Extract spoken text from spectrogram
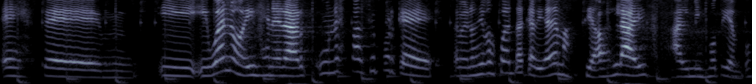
este, y, bueno, y generar un espacio porque también nos dimos cuenta que había demasiados live al mismo tiempo.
